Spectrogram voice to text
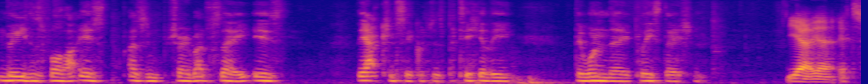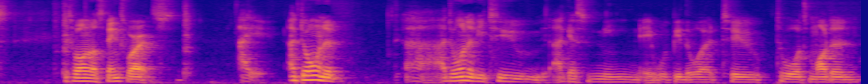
reasons for that is, as I'm sure you're about to say, is the action sequences, particularly the one in the police station. yeah, yeah, it's it's one of those things where it's I I don't want to. Uh, I don't want to be too, I guess, mean. It would be the word to towards modern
